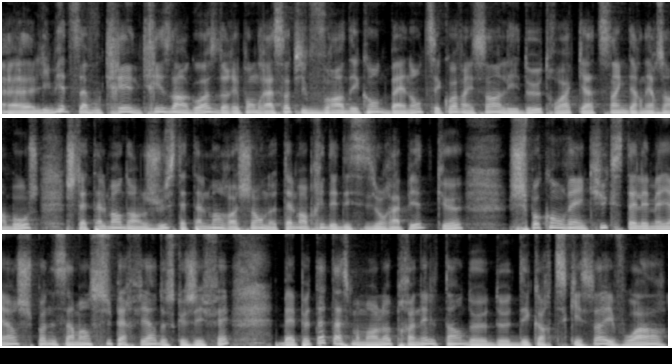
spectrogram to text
euh, limite, ça vous crée une crise d'angoisse de répondre à ça, puis vous vous rendez compte, ben non, tu sais quoi, Vincent, les deux, trois, quatre, cinq dernières embauches, j'étais tellement dans le jus, c'était tellement rochon, on a tellement pris des décisions rapides que je suis pas convaincu que c'était les meilleurs, je suis pas nécessairement super fier de ce que j'ai fait. Ben peut-être à ce moment-là, prenez le temps de, décortiquer ça et voir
